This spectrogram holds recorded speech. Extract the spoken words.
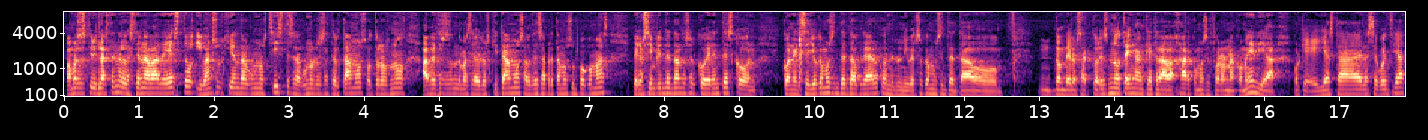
vamos a escribir la escena, la escena va de esto y van surgiendo algunos chistes, algunos los aceptamos, otros no, a veces son demasiado y los quitamos, a veces apretamos un poco más, pero siempre intentando ser coherentes con, con el sello que hemos intentado crear, con el universo que hemos intentado donde los actores no tengan que trabajar como si fuera una comedia, porque ella está en la secuencia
